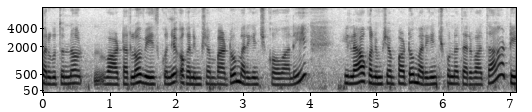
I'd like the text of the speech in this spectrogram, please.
మరుగుతున్న వాటర్లో వేసుకొని ఒక నిమిషం పాటు మరిగించుకోవాలి. ఇలా ఒక నిమిషం పాటు మరిగించుకున్న తర్వాత టీ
